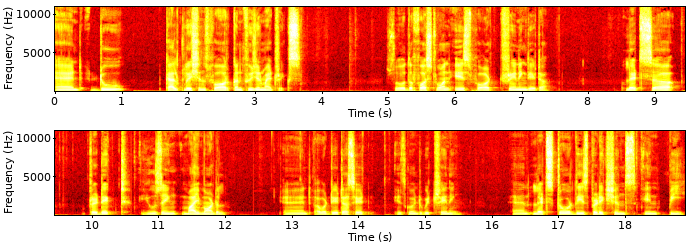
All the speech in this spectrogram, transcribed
and do calculations for confusion matrix. So the first one is for training data. Let's uh, predict using my model and our data set is going to be training and let's store these predictions in P.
